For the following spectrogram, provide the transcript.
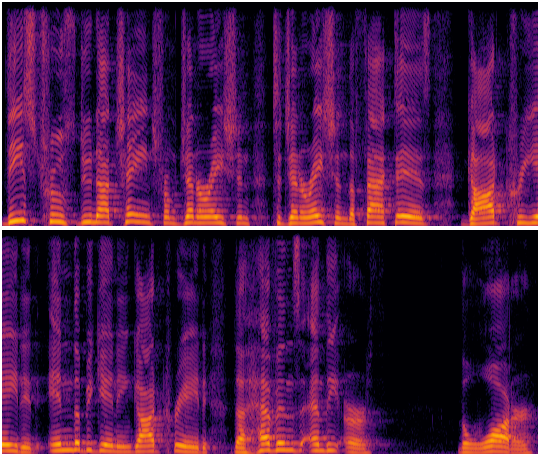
These truths do not change from generation to generation. The fact is, God created, in the beginning, God created the heavens and the earth, the water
